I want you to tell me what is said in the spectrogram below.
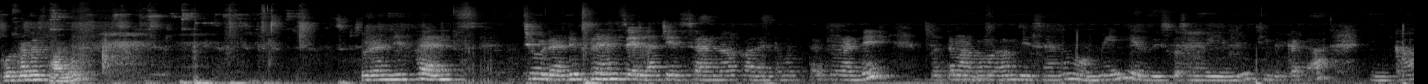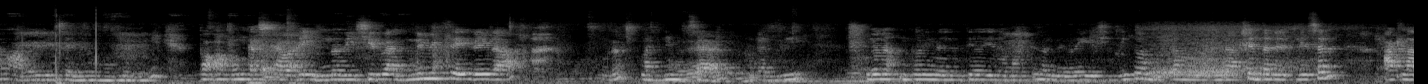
పుస్తకాలు చాలు చూడండి ఫ్రెండ్స్. చూడండి ఫ్రెండ్స్ ఎలా చేశాను కరెంట్ మొత్తం చూడండి. మొత్తం అగమగం చేశాను. మమ్మీ ఏదో తీసుకొచ్చిన వేయింది చీపికట్ట ఇంకా ఆమె చేశాను మమ్మీ. పాపం కష్టపడి ఎన్నో తీసిర్రు. అన్నీ మిక్స్ అయ్యేదా అన్నీ మిక్స్ అన్నీ? ఇంకా నేను నృత్యం ఏదమంటే నన్ను ఏదో చేసింది. ఇంకా మొత్తం ఎట్లా వేసారు అట్లా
